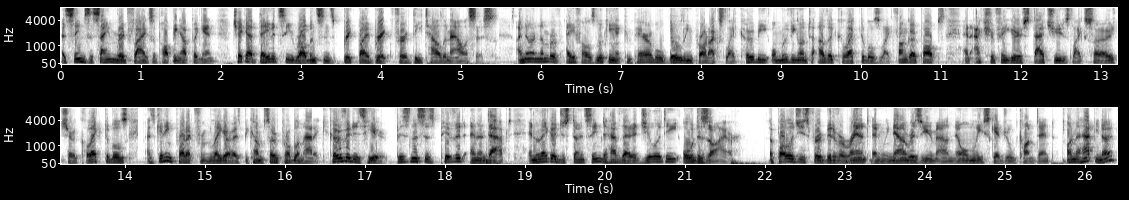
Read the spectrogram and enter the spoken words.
It seems the same red flags are popping up again. Check out David C. Robertson's Brick by Brick for a detailed analysis. I know a number of AFOLs looking at comparable building products like COBI or moving on to other collectibles like Funko Pops and action figure statues like Sideshow Collectibles, as getting product from LEGO has become so problematic. COVID is here, businesses pivot and adapt, and LEGO just don't seem to have that agility or desire. Apologies for a bit of a rant, and we now resume our normally scheduled content. On a happy note,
